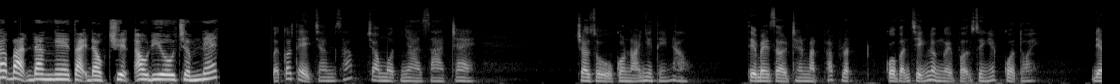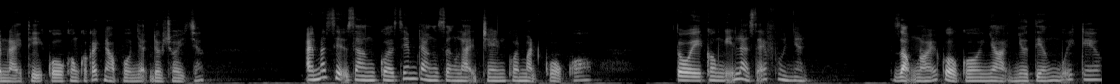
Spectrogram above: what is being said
Các bạn đang nghe tại đọc chuyện audio.net Vẫn có thể chăm sóc cho một nhà già trẻ. Cho dù cô nói như thế nào, thì bây giờ trên mặt pháp luật cô vẫn chính là người vợ duy nhất của tôi. Điểm này thì cô không có cách nào phủ nhận được rồi chứ. Ánh mắt dịu dàng của Diêm đang dừng lại trên khuôn mặt của cô. Tôi không nghĩ là sẽ phủ nhận. Giọng nói của cô nhỏ như tiếng mũi kêu,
